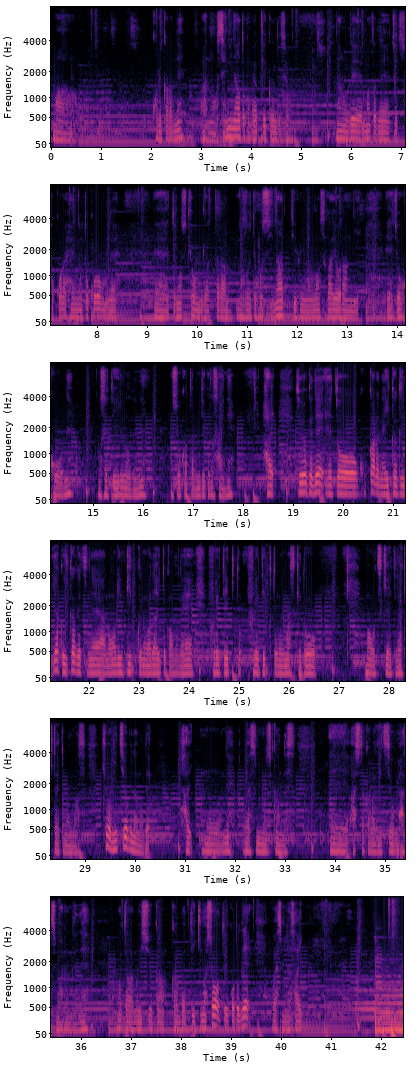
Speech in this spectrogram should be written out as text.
まあこれからねあのセミナーとかもやっていくんですよ。なのでまたねちょっとそこら辺のところもねえーと、もし興味があったら覗いてほしいなっていうふうに思います概要欄に、えー、情報をね載せているのでねもしよかったら見てくださいね。はい。というわけで、えーと、ここからね1ヶ月約1ヶ月ねあのオリンピックの話題とかもね触れていくと触れていくと思いますけどまあ、お付き合いいただきたいと思います。今日は日曜日なのではいもうねお休みの時間です、えー、明日から月曜日始まるんでねまたあの1週間頑張っていきましょうということでおやすみなさい。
